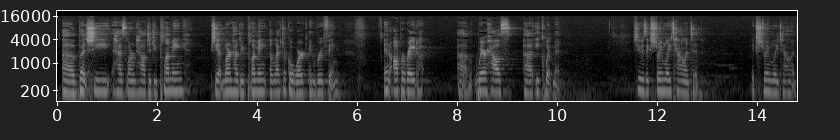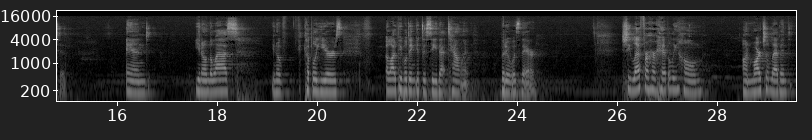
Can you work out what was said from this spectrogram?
Uh, but she has learned how to do plumbing. She had learned how to do plumbing, electrical work, and roofing, and operate um, warehouse uh, equipment. She was extremely talented. extremely talented. And, you know, in the last, you know, couple of years, a lot of people didn't get to see that talent, but it was there. She left for her heavenly home on March 11th,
